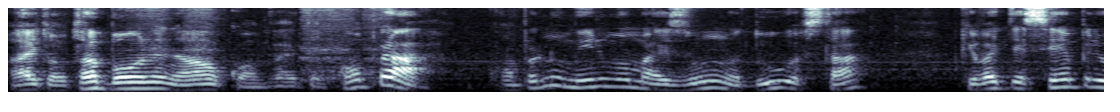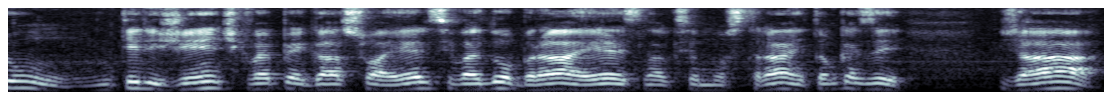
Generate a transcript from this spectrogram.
Ah, então tá bom, né? Não, vai ter que comprar. Compra no mínimo mais uma, duas, tá? Porque vai ter sempre um inteligente que vai pegar a sua hélice e vai dobrar a hélice na hora que você mostrar. Então, quer dizer, já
